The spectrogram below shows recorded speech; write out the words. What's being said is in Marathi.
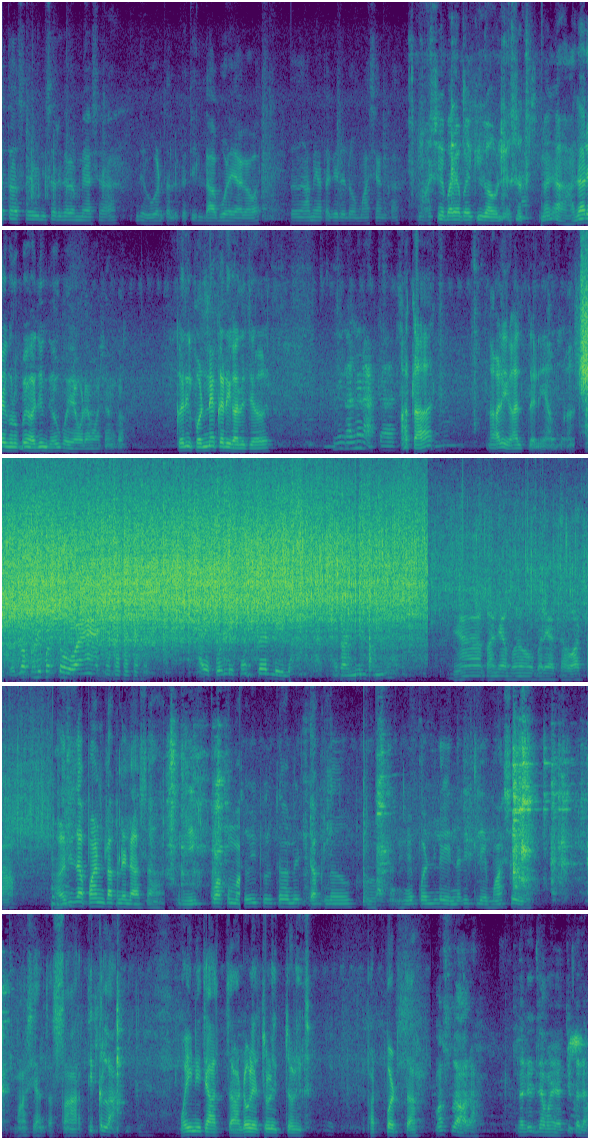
आता असं आहे निसर्गरम्य अशा देवगड तालुक्यातील दाबोळे या गावात. तर आम्ही आता गेलेलो माशांका. मासे बऱ्यापैकी गावले असत. म्हणजे हजार एक रुपये अधिक देऊ का एवढ्या माशांका. कधी पडणे कधी घालायचे? आता. गाडी घालतली आमका. पडी पडतो अरे आता मिरची. ह्या कांद्या बऱ्याचा वाटा. हळदीचा पान टाकलेला असा. आणि क्वाकमा चवीपुरतं आम्ही टाकलं. आणि हे पडले नदीतले मासे. माशांचा सार तिकला. वहिनीच्या हातचा डोळे चळीत चळीत. फटफटचा मस्त आला. नदीतल्या माझ्या तिकला.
